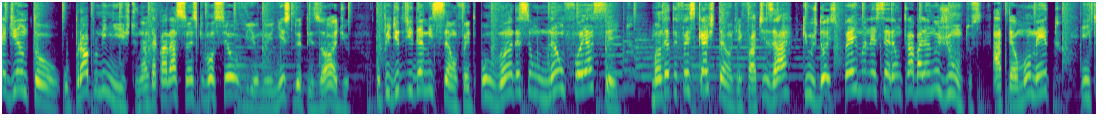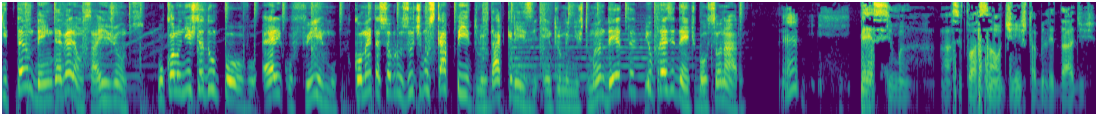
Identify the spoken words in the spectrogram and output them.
adiantou o próprio ministro nas declarações que você ouviu no início do episódio, o pedido de demissão feito por Wanderson não foi aceito. Mandetta fez questão de enfatizar que os dois permanecerão trabalhando juntos até o momento em que também deverão sair juntos. O colunista do Povo, Érico Firmo, comenta sobre os últimos capítulos da crise entre o ministro Mandetta e o presidente Bolsonaro. É péssima a situação de instabilidade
